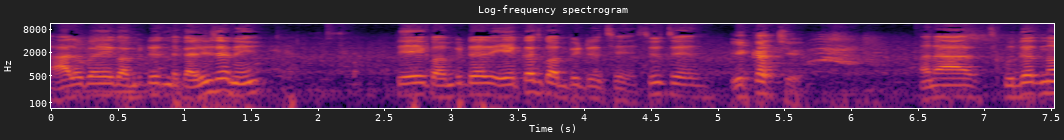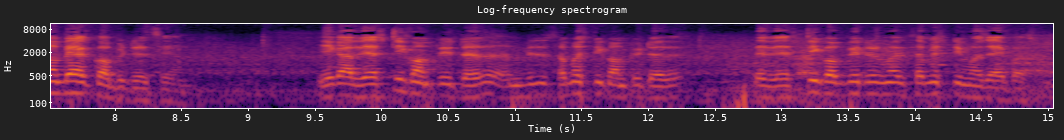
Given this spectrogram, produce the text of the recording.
આ ને? એ કોમ્પ્યુટર કર્યું છે ને તે કોમ્પ્યુટર એક જ કોમ્પ્યુટર છે. શું છે? એક જ છે. અને આ કુદરતનો બે કોમ્પ્યુટર છે. એક આ વેસ્ટી કોમ્પ્યુટર અને બીજું સમષ્ટિ કોમ્પ્યુટર. તે વેસ્ટી કોમ્પ્યુટરમાં સમષ્ટિમાં જાય પાછું.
